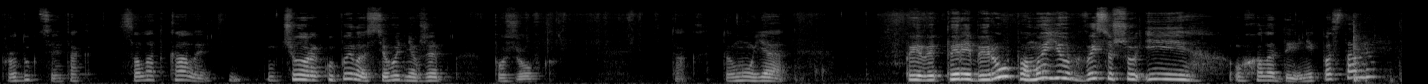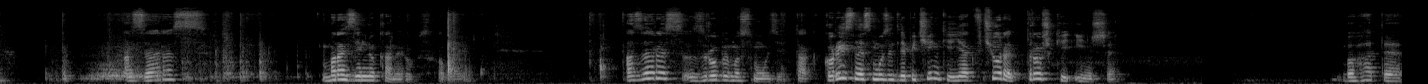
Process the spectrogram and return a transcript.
продукція. Так, салат кали. Вчора купила, сьогодні вже пожовк. Так, тому я переберу, помию, висушу і у холодильник поставлю. А зараз в морозильну камеру сховаю. А зараз зробимо смузі. Так, корисне смузі для печінки, як вчора, трошки інше. Багато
